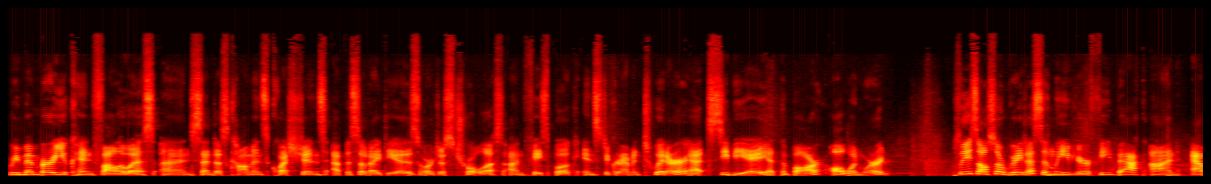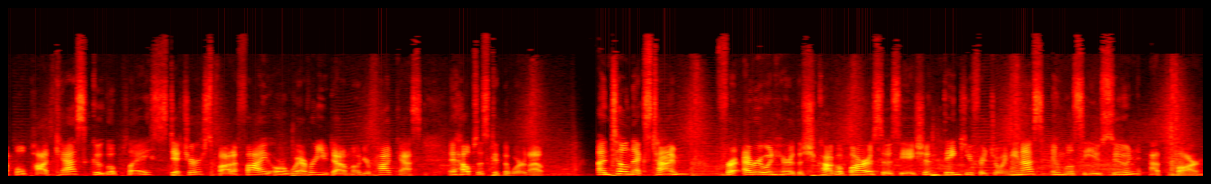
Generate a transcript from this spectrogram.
Remember, you can follow us and send us comments, questions, episode ideas, or just troll us on Facebook, Instagram, and Twitter at CBA at the bar, all one word. Please also rate us and leave your feedback on Apple Podcasts, Google Play, Stitcher, Spotify, or wherever you download your podcast. It helps us get the word out. Until next time, for everyone here at the Chicago Bar Association, thank you for joining us, and we'll see you soon at the bar.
